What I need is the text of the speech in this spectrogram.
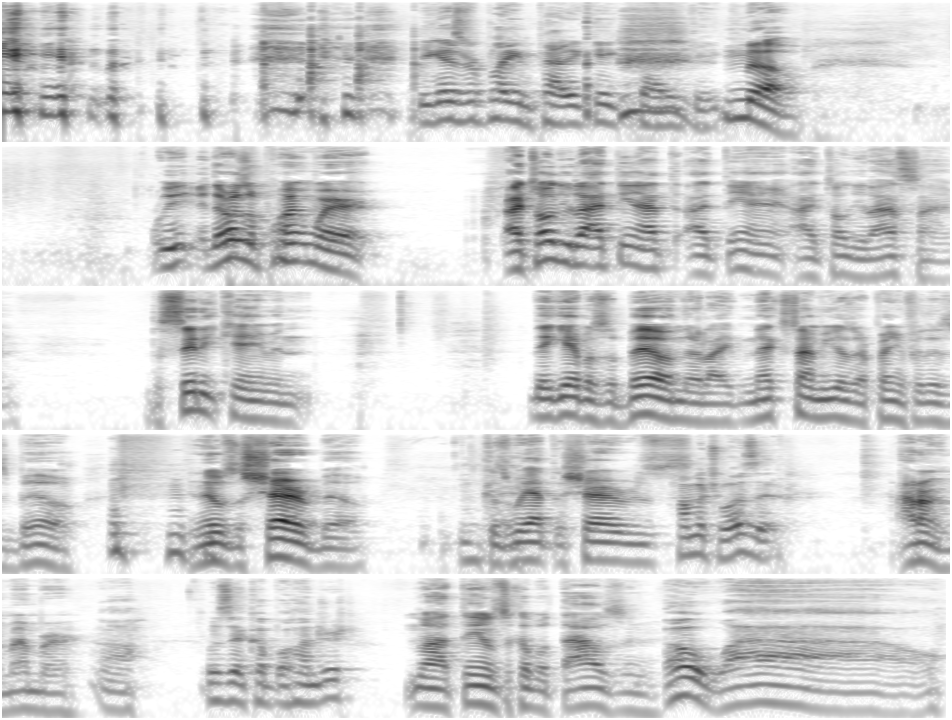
me. You guys were playing patty cake, patty cake. no. We there was a point where I told you. I think I, I think I, I told you last time. The city came and they gave us a bill, and they're like, "Next time you guys are paying for this bill," and it was a sheriff bill because we had the sheriff's. How much was it? I don't remember. Oh, was it a couple hundred? No, I think it was a couple thousand. Oh wow.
